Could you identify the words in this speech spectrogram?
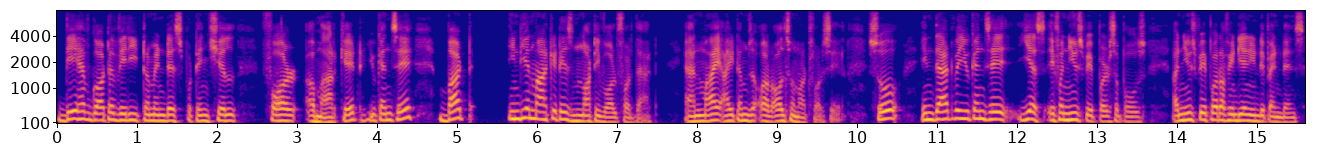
they have got a very tremendous potential for a market, you can say. But Indian market is not evolved for that. And my items are also not for sale. So in that way, you can say, yes, if a newspaper, suppose a newspaper of Indian independence,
